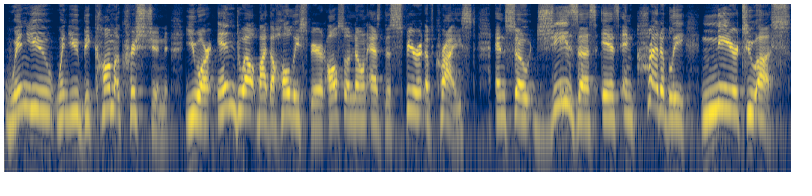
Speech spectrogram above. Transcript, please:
when, you, when you become a Christian, you are indwelt by the Holy Spirit, also known as the Spirit of Christ. And so Jesus is incredibly near to us.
